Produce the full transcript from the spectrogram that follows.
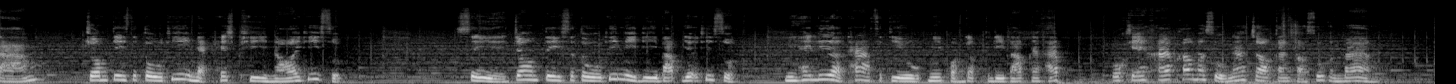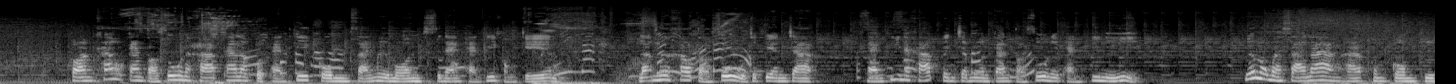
3. โจมตีศัตรูที่ max HP น้อยที่สุด 4. โจมตีศัตรูที่มี debuff เยอะที่สุด มีให้เลือกถ้า skill มีผลกับ debuff นะครับ โอเคครับ เข้ามาสู่หน้าจอการต่อสู้กันบ้าง ก่อนเข้าการต่อสู้นะครับ ถ้าเรากดแผนที่กลมซ้ายมือบนแสดงแผนที่ของเกม และเมื่อเข้าต่อสู้จะเปลี่ยนจากแผนที่นะครับ เป็นจำนวนการต่อสู้ในแผนที่นี้เมื่อลงมาซ้ายล่างครับกลมๆคือ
